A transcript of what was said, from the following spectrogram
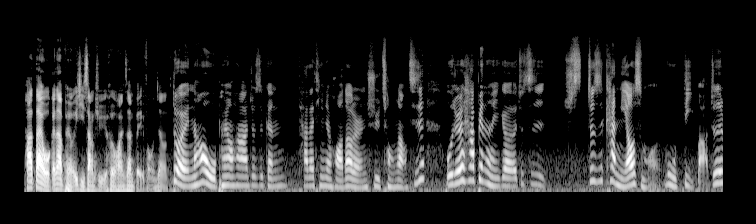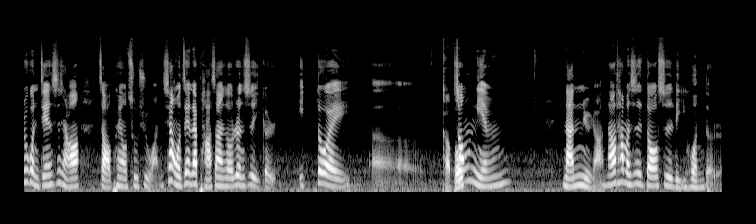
他带我跟他朋友一起上去合欢山北峰这样子。对，然后我朋友他就是跟。他在听着滑道的人去冲浪，其实我觉得他变成一个就是就是看你要什么目的吧。就是如果你今天是想要找朋友出去玩，像我之前在爬山的时候认识一个一对呃中年男女啊，然后他们是都是离婚的人，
